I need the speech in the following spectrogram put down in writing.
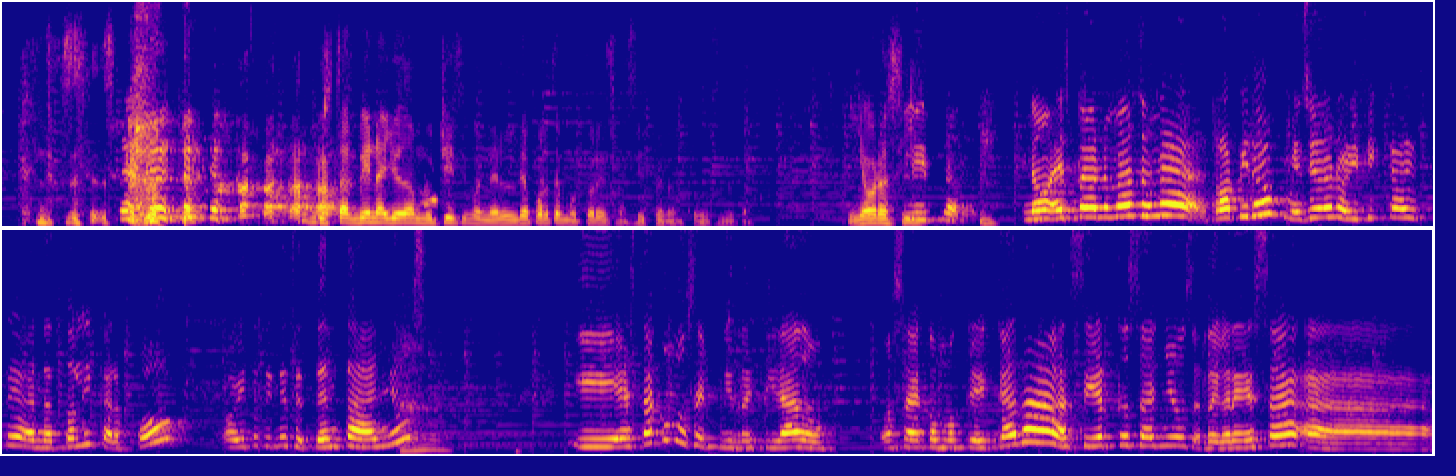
Entonces, pues también ayuda muchísimo en el deporte motor es así, pero entonces bueno. Y ahora sí. Listo. No, espera, nomás una rápido, mención honorífica este Anatoly Karpov. Ahorita tiene 70 años Ah, y está como semi-retirado. O sea, como que cada ciertos años regresa a,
